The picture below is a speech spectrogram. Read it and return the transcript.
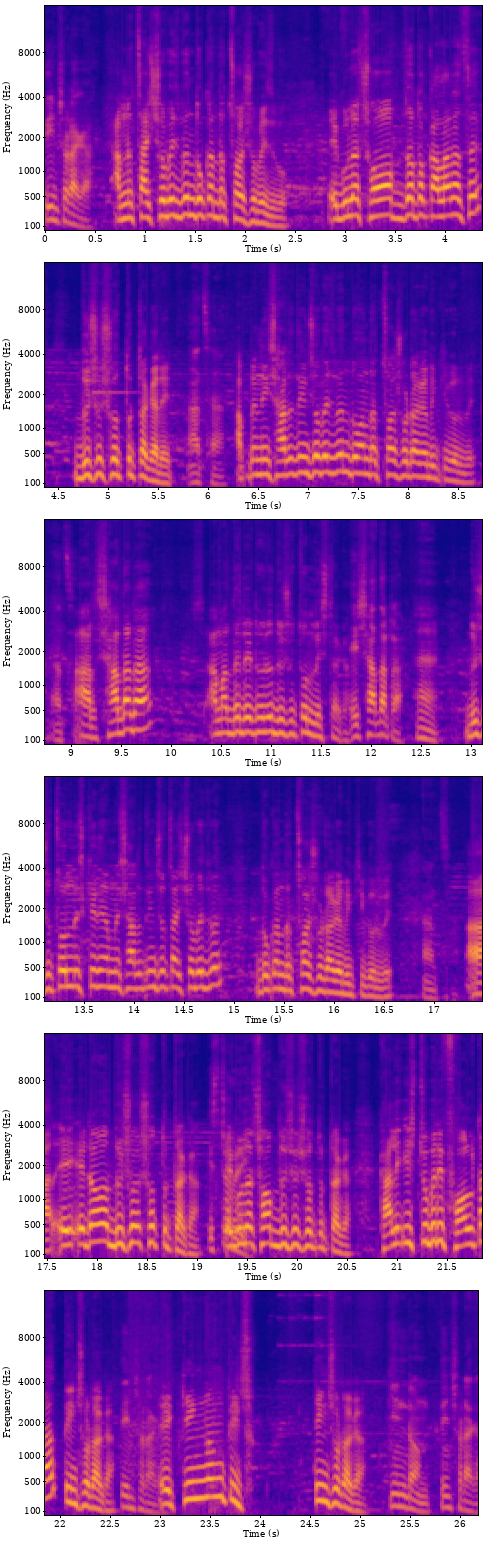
তিনশো টাকা। আপনি চারশো বেচবেন দোকানদার ছয়শো বেচবো। এগুলা সব যত কালার আছে দুইশো সত্তর টাকা রেট আচ্ছা। আপনি নিয়ে সাড়ে তিনশো বেচবেন দোকানদার ছয়শো টাকা বিক্রি করবে। আচ্ছা। আর সাদাটা আমাদের রেট হলো দুশো চল্লিশ টাকা। এই সাদাটা? হ্যাঁ। দুশো চল্লিশ কিনে আপনি সাড়ে তিনশো চারশো বেচবেন দোকানদার ছয়শো টাকা বিক্রি করবে। আচ্ছা। আর এই এটাও দুশো সত্তর টাকা। এগুলো সব দুশো সত্তর টাকা। খালি স্ট্রবেরি ফলটা তিনশো টাকা। 300 টাকা। এই কিংলং তিনশো তিনশো টাকা। কিংডম তিনশো টাকা।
